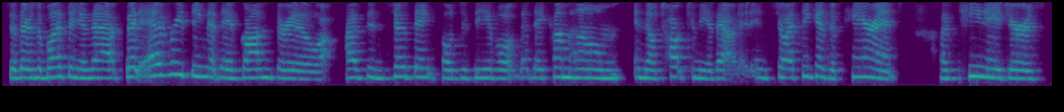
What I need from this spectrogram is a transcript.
so there's a blessing in that. But everything that they've gone through, I've been so thankful to be able that they come home and they'll talk to me about it. And so I think as a parent of teenagers,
